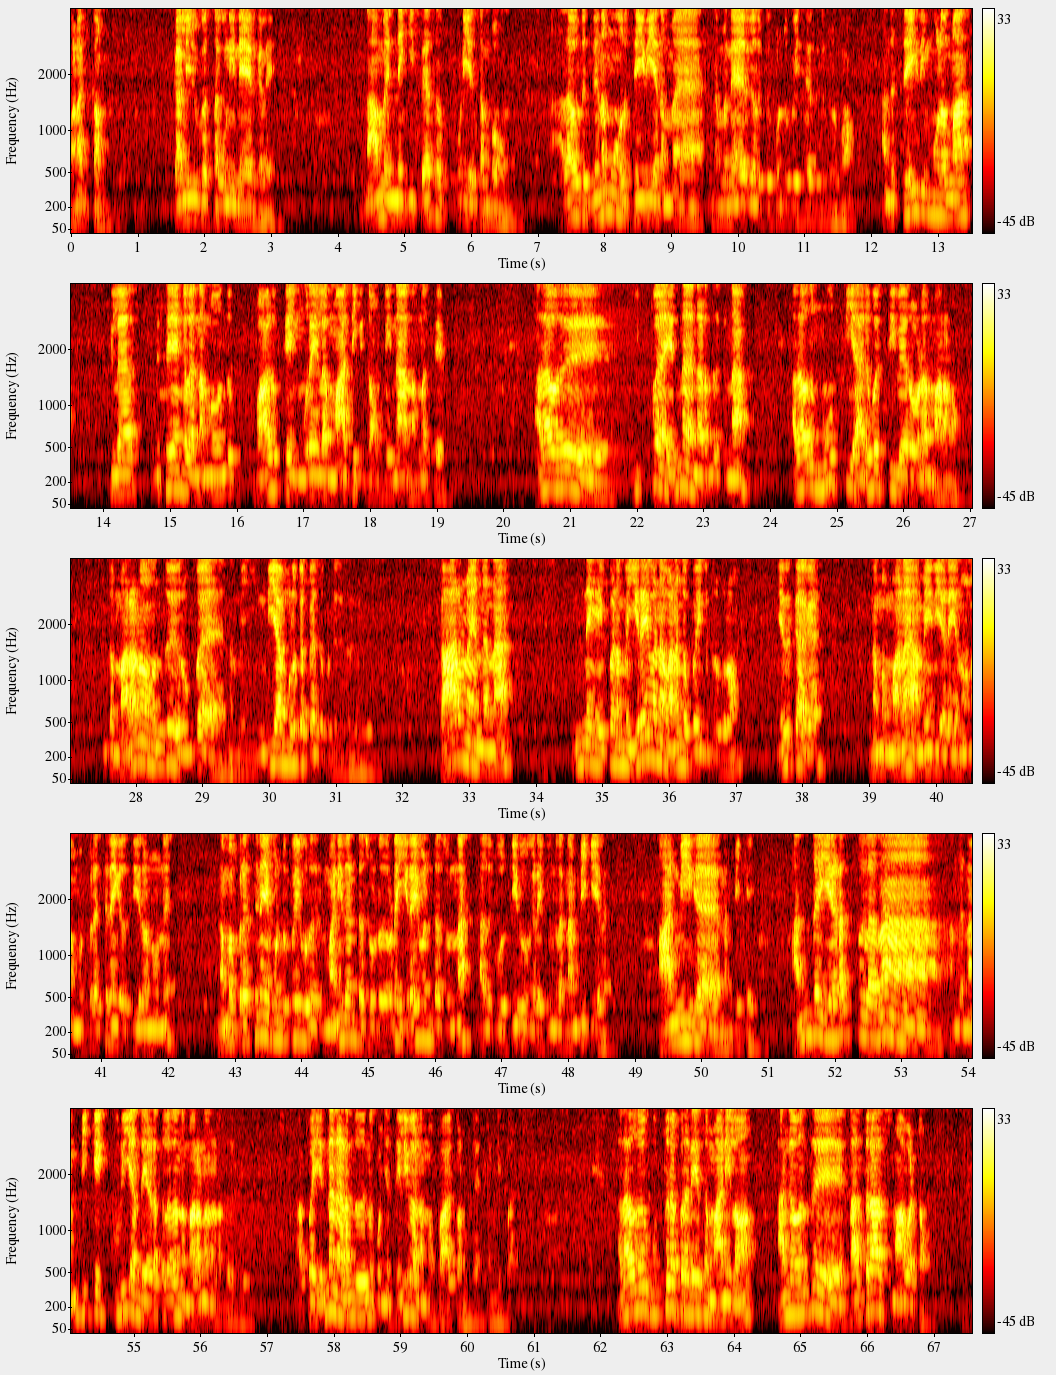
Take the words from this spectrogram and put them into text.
வணக்கம். கலியுக சகுனி நேயர்களே நாம் இன்னைக்கு பேசக்கூடிய சம்பவம் அதாவது தினமும் ஒரு செய்தியை நம்ம நம்ம நேயர்களுக்கு கொண்டு போய் சேர்த்துக்கிட்டு இருக்கோம். அந்த செய்தி மூலமாக சில விஷயங்களை நம்ம வந்து வாழ்க்கை முறையில் மாற்றிக்கிட்டோம் அப்படின்னா நம்ம சேஃப். அதாவது இப்போ என்ன நடந்திருக்குன்னா அதாவது நூற்றி அறுபத்தி பேரோட மரணம். இந்த மரணம் வந்து ரொம்ப நம்ம இந்தியா முழுக்க பேசப்பட்டுக்கிட்டு இருக்குது காரணம் என்னன்னா இன்னைக்கு இப்போ நம்ம இறைவனை வணங்க போய்கிட்டு இருக்கிறோம். எதுக்காக? நம்ம மன அமைதி அடையணும் நம்ம பிரச்சனைகள் தீரணும்னு. நம்ம பிரச்சனையை கொண்டு போய் ஒரு மனிதன்கிட்ட சொல்கிறத விட இறைவன்கிட்ட சொன்னால் அதுக்கு ஒரு தீர்வு கிடைக்குங்கிற நம்பிக்கையில். ஆன்மீக நம்பிக்கை. அந்த இடத்துல தான் அந்த நம்பிக்கைக்குரிய அந்த இடத்துல தான் அந்த மரணம் நடந்திருக்கு. அப்போ என்ன நடந்ததுன்னு கொஞ்சம் தெளிவாக நம்ம பார்க்கணுங்க கண்டிப்பாக அதாவது உத்தரப்பிரதேச மாநிலம் அங்கே வந்து ஹத்ராஸ் மாவட்டம்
